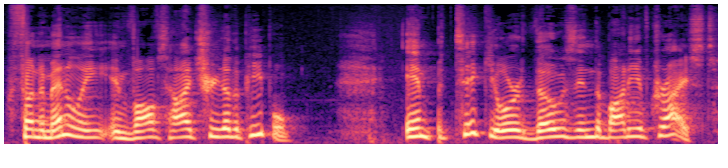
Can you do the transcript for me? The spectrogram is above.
fundamentally involves how I treat other people? In particular, those in the body of Christ.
